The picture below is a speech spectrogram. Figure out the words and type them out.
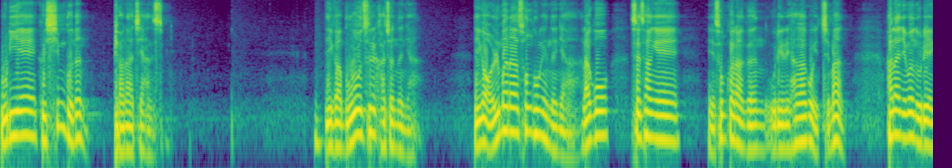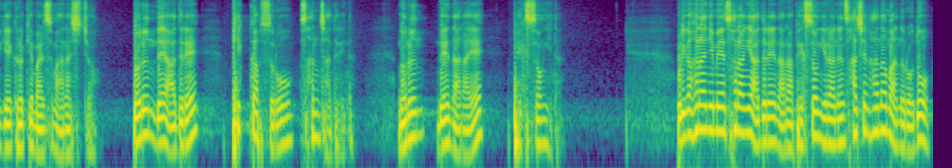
우리의 그 신분은 변하지 않습니다. 네가 무엇을 가졌느냐, 네가 얼마나 성공했느냐라고 세상의 손가락은 우리를 향하고 있지만 하나님은 우리에게 그렇게 말씀 안 하시죠. 너는 내 아들의 핏값으로 산 자들이다. 너는 내 나라의 백성이다. 우리가 하나님의 사랑의 아들의 나라 백성이라는 사실 하나만으로도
